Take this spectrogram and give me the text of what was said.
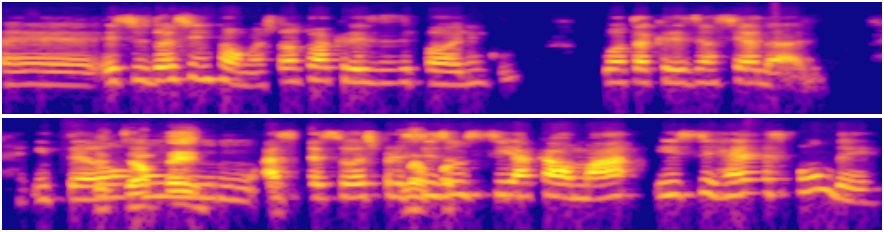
é, esses dois sintomas, tanto a crise de pânico quanto a crise de ansiedade. Então, as pessoas precisam Não, se acalmar e se responder.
